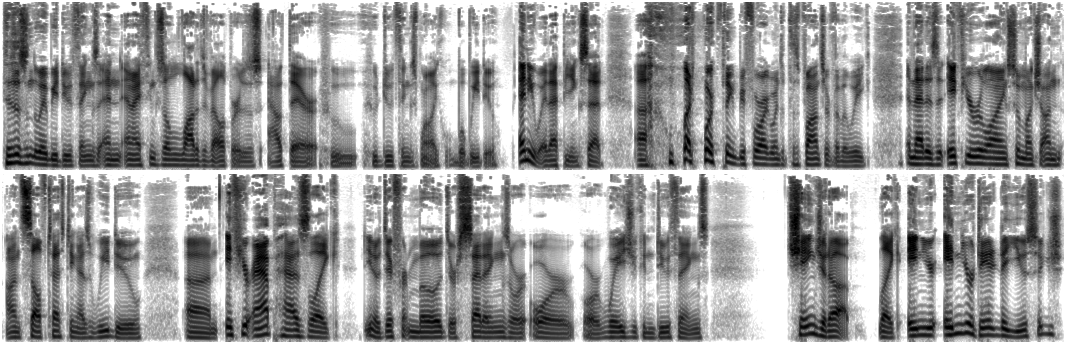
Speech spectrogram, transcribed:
this isn't the way we do things and and I think there's a lot of developers out there who who do things more like what we do. Anyway, that being said, uh, one more thing before I go into the sponsor for the week, and that is that if you're relying so much on on self testing as we do, um, if your app has like you know different modes or settings or or or ways you can do things, change it up. Like in your in your day to day usage,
